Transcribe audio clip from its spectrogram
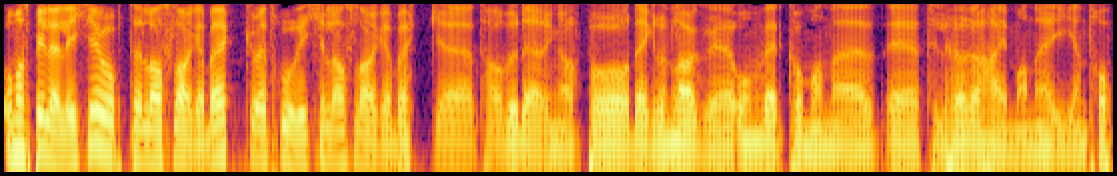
Om han spiller eller ikke, er opp til Lars Lagerbäck. Og jeg tror ikke Lars Lagerbäck eh, tar vurderinger på det grunnlaget om vedkommende eh, tilhører heimene i en tropp.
